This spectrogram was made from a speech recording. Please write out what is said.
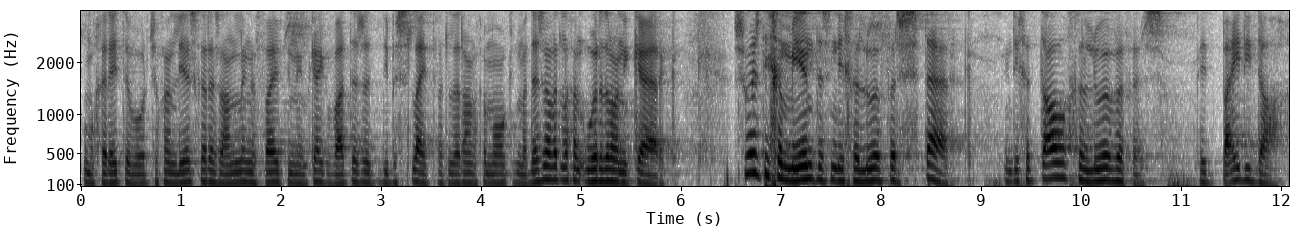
om gered te word. So gaan lees gerus Handelinge 15 en kyk wat is dit die besluit wat hulle dan gemaak het. Maar dis nou wat hulle gaan oordra aan die kerk. Soos die gemeentes in die geloof versterk en die getal gelowiges het by die dag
